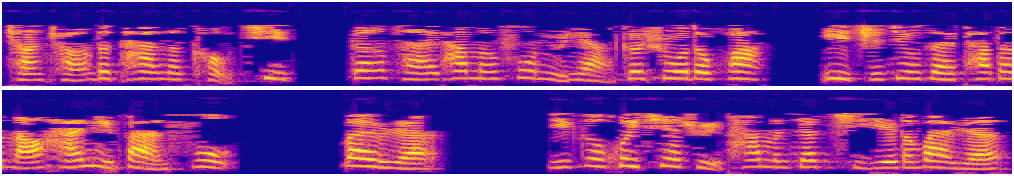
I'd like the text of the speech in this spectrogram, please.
长长的叹了口气。刚才他们父女两个说的话，一直就在他的脑海里反复。外人，一个会窃取他们家企业的外人，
